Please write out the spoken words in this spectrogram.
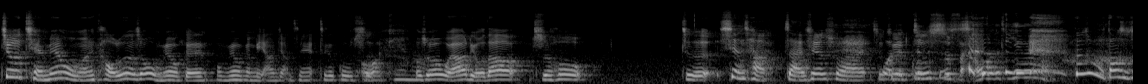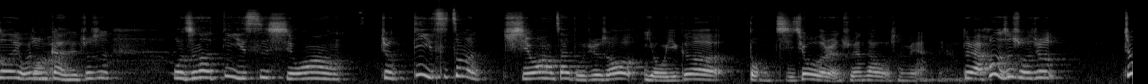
就前面我们讨论的时候，我没有跟我没有跟李阳讲这这个故事，我天！我说我要留到之后，就是现场展现出来就这个。真实反，我的天啊！但是我当时真的有一种感觉，就是我真的第一次希望，就第一次这么希望在独居的时候有一个懂急救的人出现在我身边。对啊，或者是说就就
